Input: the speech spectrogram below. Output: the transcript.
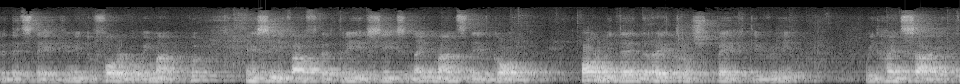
at that stage. You need to follow him up and see if after three, six, nine months they've gone. Only then, retrospectively, with hindsight,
